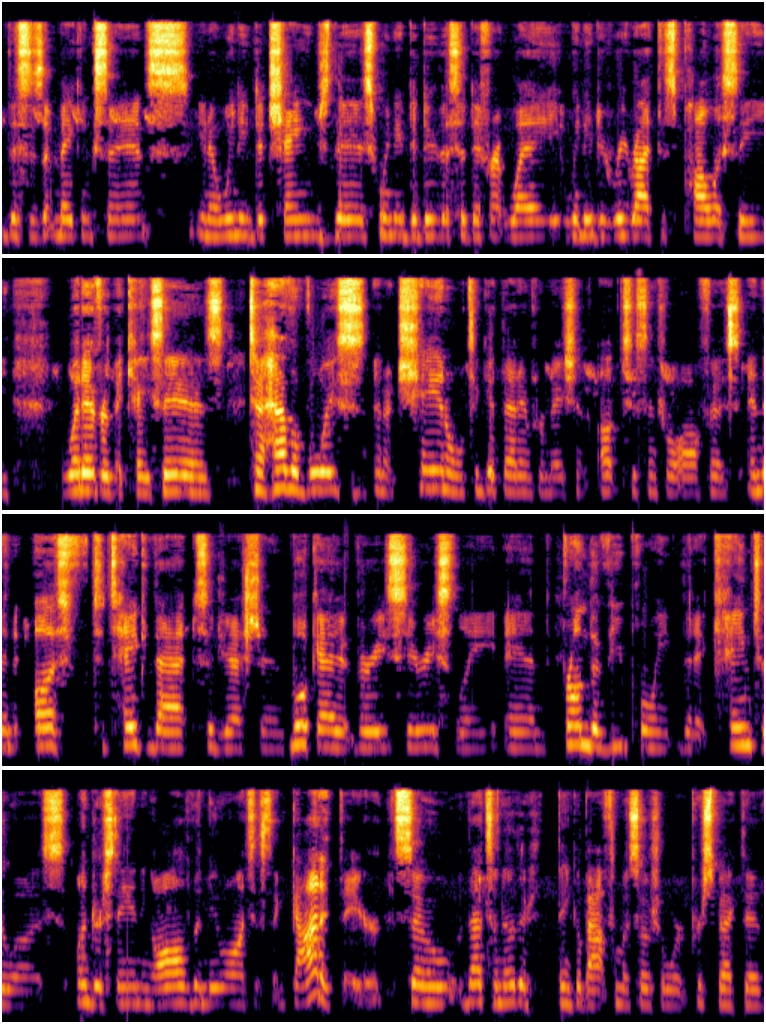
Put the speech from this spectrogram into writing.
this isn't making sense. You know, we need to change this. We need to do this a different way. We need to rewrite this policy, whatever the case is, to have a voice and a channel to get that information up to central office and then us to take that suggestion, look at it very seriously and from the viewpoint that it came to us, understanding all the nuances that got it there. So that's another thing about from a social work perspective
